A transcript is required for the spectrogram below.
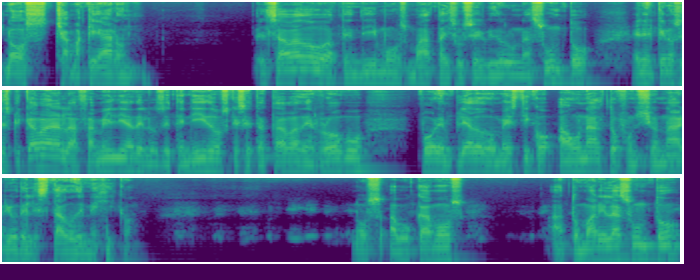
nos chamaquearon. El sábado atendimos Mata y su servidor un asunto en el que nos explicaba a la familia de los detenidos que se trataba de robo por empleado doméstico a un alto funcionario del Estado de México. Nos abocamos a tomar el asunto.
